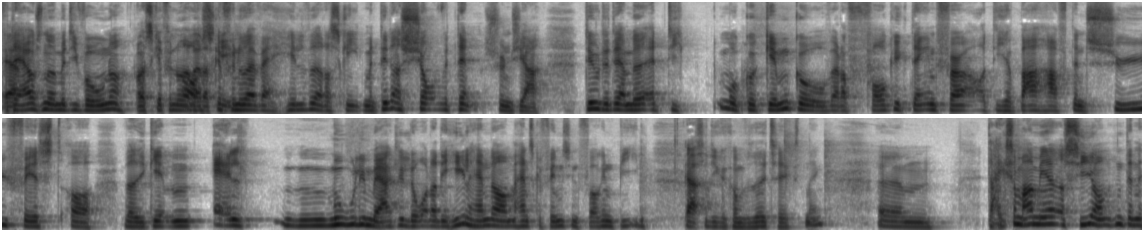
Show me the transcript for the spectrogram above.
For ja. Det er jo sådan noget med, de vågner, Og skal finde ud af, og hvad der skal sker. finde ud af, hvad helvede er der sket. Men det, der er sjovt ved den, synes jeg, det er jo det der med, at de må gå gennemgå, hvad der foregik dagen før, og de har bare haft den syge fest, og været igennem alt muligt mærkeligt lort, og det hele handler om, at han skal finde sin fucking bil. Ja. så de kan komme videre i teksten, ikke? Øhm, der er ikke så meget mere at sige om den. den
